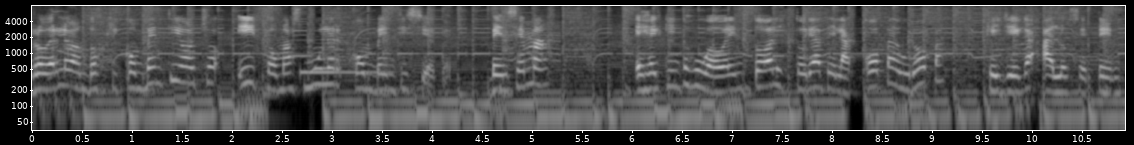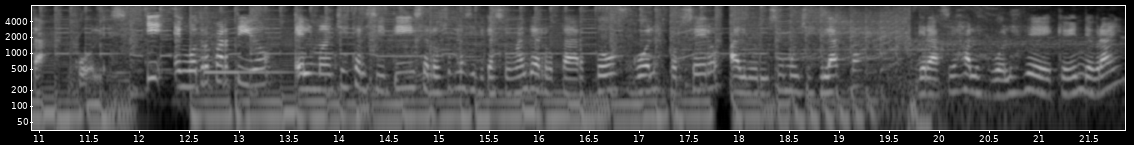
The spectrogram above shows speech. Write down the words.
Robert Lewandowski con 28 y Thomas Müller con 27. Benzema es el quinto jugador en toda la historia de la Copa Europa que llega a los 70 Y en otro partido, el Manchester City cerró su clasificación al derrotar dos goles por cero al Borussia Mönchengladbach gracias a los goles de Kevin De Bruyne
